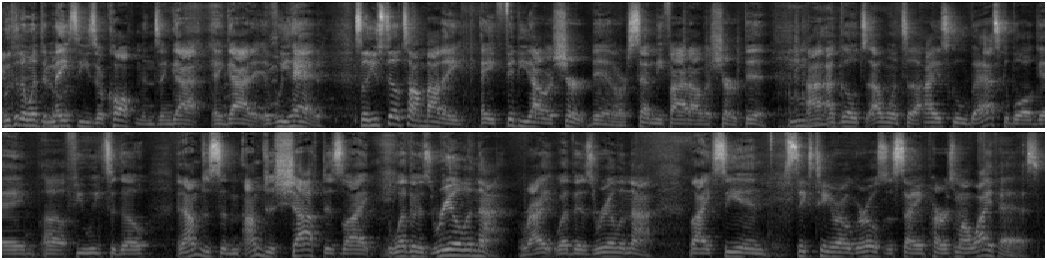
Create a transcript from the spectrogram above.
we could have went to stuff, you know. Macy's or Kaufman's and got and got it if we had it. So you still talking about a, a fifty dollar shirt then or seventy five dollar shirt then? I, I go to I went to a high school basketball game uh, a few weeks ago, and I'm just I'm just shocked as like whether it's real or not, right? Whether it's real or not, like seeing sixteen year old girls the same purse my wife has,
